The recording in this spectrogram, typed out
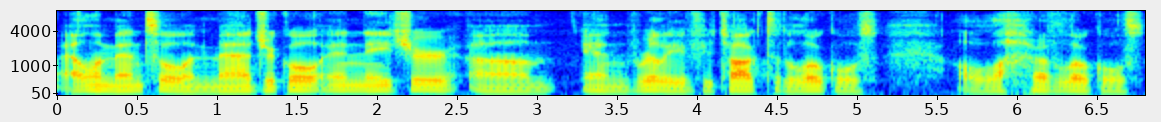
elemental and magical in nature. Um, and really, if you talk to the locals, a lot of locals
